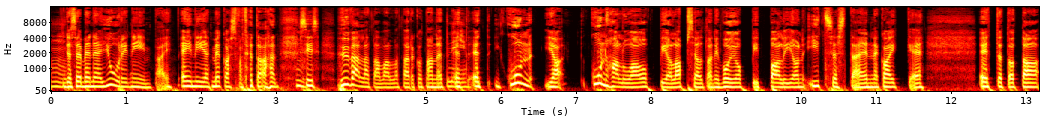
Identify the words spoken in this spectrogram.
Mm. Ja se menee juuri niin päin. Ei niin, että me kasvatetaan. Mm. Siis hyvällä tavalla tarkoitan, että niin. et, et kun ja kun haluaa oppia lapselta, niin voi oppia paljon itsestä ennen kaikkea. Että tota,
